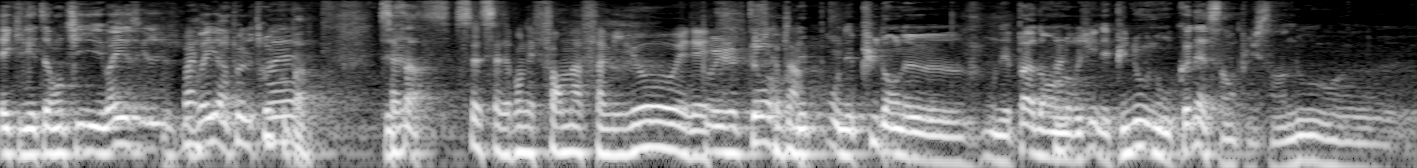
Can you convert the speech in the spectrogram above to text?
et qu'il était anti vous voyez, vous Ouais. voyez un peu le truc Ouais. ou pas? C'est ça, ça. ça dépend des formats familiaux et des. oui, on est- on n'est plus dans le, on n'est pas dans Ouais. l'origine. Et puis nous, nous on connaît ça en plus. hein. Nous, euh,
